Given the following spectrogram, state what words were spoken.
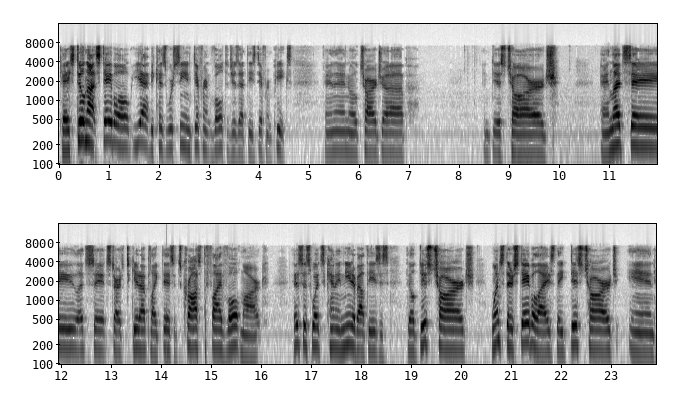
Okay, still not stable yet because we're seeing different voltages at these different peaks and then we'll charge up and discharge. And let's say let's say it starts to get up like this. It's crossed the 5 volt mark. This is what's kind of neat about these is they'll discharge. Once they're stabilized they discharge and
